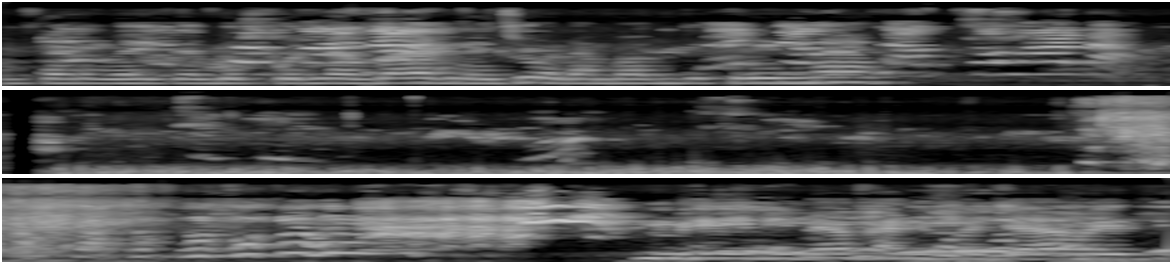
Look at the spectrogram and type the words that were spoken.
અટાણ વાગ્યા બપોરના બાર ને જોલા બાપ દીકરીના. બેની નાખવાની મજા આવે છે.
